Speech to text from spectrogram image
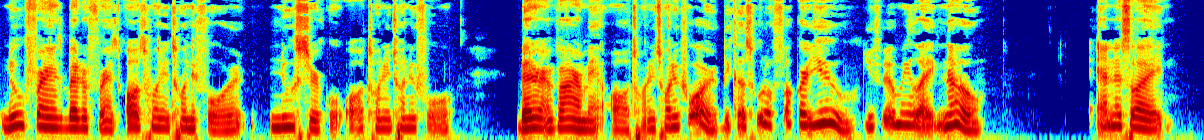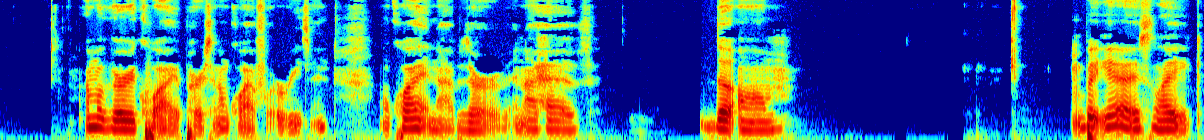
New friends, better friends, all 2024. New circle, all 2024 better environment all 2024 because who the fuck are you? You feel me? Like, no. And it's like, I'm a very quiet person. I'm quiet for a reason. I'm quiet and I observe and I have the um but yeah, it's like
